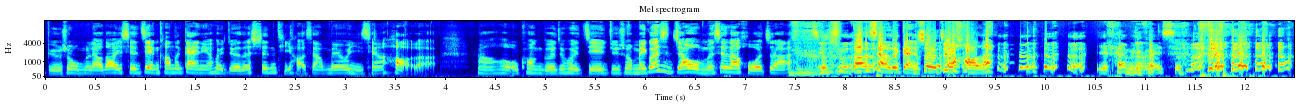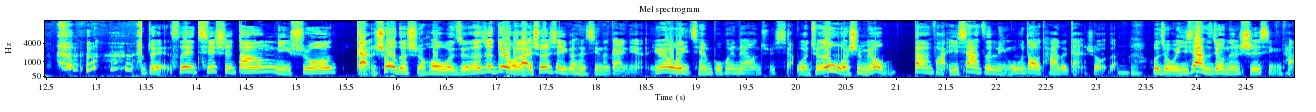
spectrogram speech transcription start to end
比如说我们聊到一些健康的概念，会觉得身体好像没有以前好了。然后矿哥就会接一句说：“没关系，只要我们现在活着啊，记住当下的感受就好了。”也太没关系了。对，所以其实当你说感受的时候，我觉得这对我来说是一个很新的概念，因为我以前不会那样去想。我觉得我是没有办法一下子领悟到他的感受的，或者我一下子就能实行它，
